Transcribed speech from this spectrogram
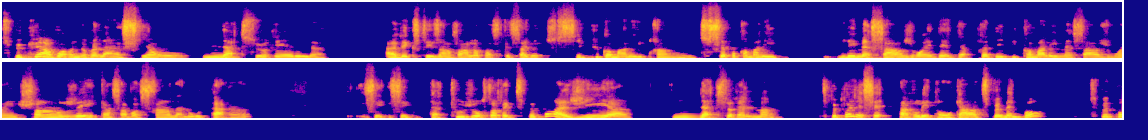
tu peux plus avoir une relation naturelle avec ces enfants-là parce que ça dire que tu sais plus comment les prendre. Tu sais pas comment les, les messages vont être interprétés puis comment les messages vont être changés quand ça va se rendre à l'autre parent c'est, t'as toujours ça. Fait que tu peux pas agir naturellement. Tu peux pas laisser parler ton cœur. Tu peux même pas. Tu peux pas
